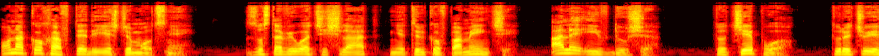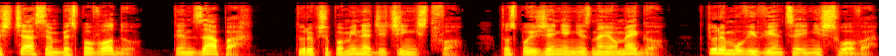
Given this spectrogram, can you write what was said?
Ona kocha wtedy jeszcze mocniej. Zostawiła ci ślad nie tylko w pamięci, ale i w duszy. To ciepło, które czujesz czasem bez powodu, ten zapach, który przypomina dzieciństwo, to spojrzenie nieznajomego, które mówi więcej niż słowa.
